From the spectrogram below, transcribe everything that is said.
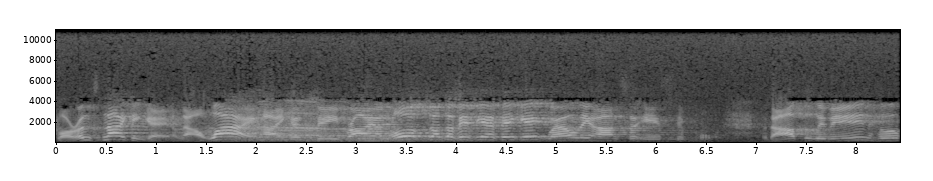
Florence Nightingale. Now, why? I can see Brian Hawkes on the fifth year thinking, well, the answer is simple. Without the women who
